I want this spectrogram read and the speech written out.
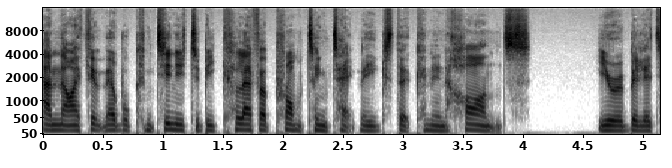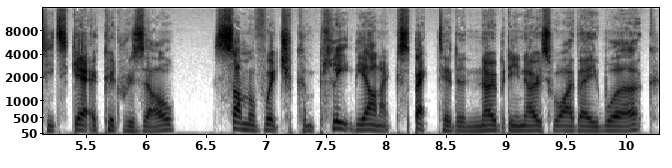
And I think there will continue to be clever prompting techniques that can enhance your ability to get a good result, some of which are completely unexpected and nobody knows why they work.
